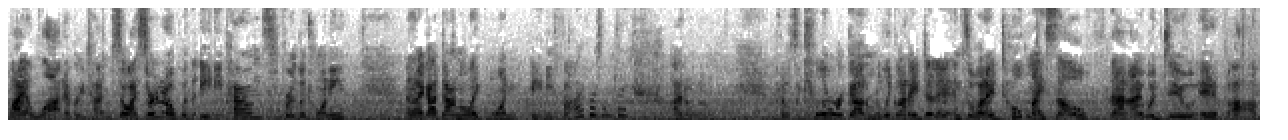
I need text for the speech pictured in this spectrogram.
by a lot every time. So I started off with 80 pounds for the 20 and I got down to like 185 or something. I don't know. But it was a killer workout. I'm really glad I did it. And so what I told myself that I would do if um,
